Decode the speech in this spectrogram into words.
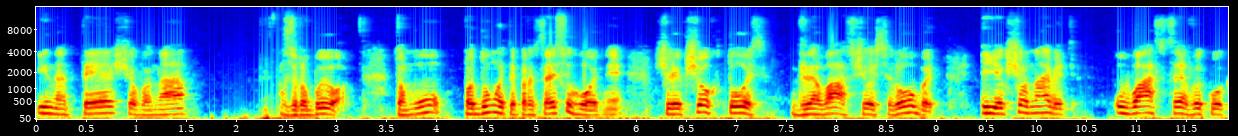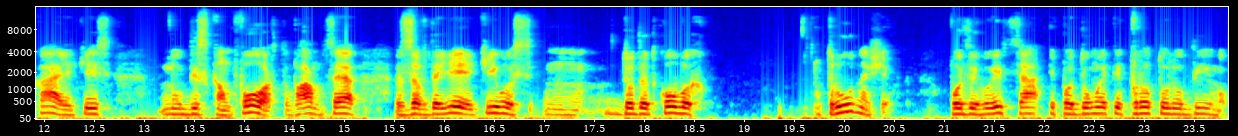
і на те, що вона зробила. Тому подумайте про це сьогодні, що якщо хтось для вас щось робить, і якщо навіть у вас це викликає якийсь ну, дискомфорт, вам це завдає якихось додаткових труднощів, подивіться і подумайте про ту людину.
